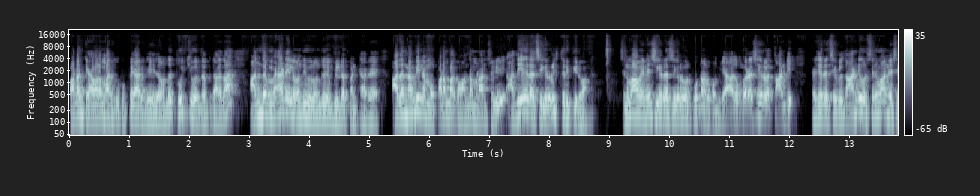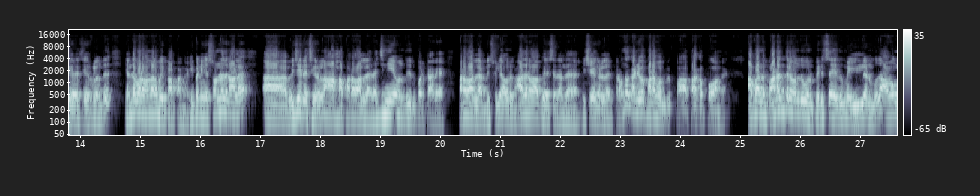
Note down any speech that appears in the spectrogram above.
படம் கேவலமா இருக்கு குப்பையா இருக்கு இதை வந்து தூக்கி விடுறதுக்காக தான் அந்த மேடையில வந்து இவர் வந்து பில்டப் பண்ணிட்டாரு. அதை நம்பி நம்ம படம் பார்க்க வந்தோம்டான்னு சொல்லி அதே ரசிகர்கள் திருப்பிடுவாங்க. சினிமாவை நேசிக்கிற ரசிகர்கள் ஒரு கூட்டம் இருக்கும் இல்லையா? அது உங்க ரசிகர்களை தாண்டி ரசிக ரசிகர்கள் தாண்டி ஒரு சினிமா நேசிக்கிற ரசிகர்கள் வந்து எந்த படம் வந்தாலும் போய் பார்ப்பாங்க. இப்ப நீங்க சொன்னதுனால விஜய் ரசிகர்கள்லாம் ஆஹா பரவாயில்ல ரஜினியே வந்து இது பண்ணிட்டாரு பரவாயில்ல அப்படின்னு சொல்லி அவருக்கு ஆதரவா பேசுற அந்த விஷயங்கள்ல இருக்கிறவங்க கண்டிப்பா படம் பார்க்க போவாங்க. அப்ப அந்த படத்துல வந்து ஒரு பெருசா எதுவுமே இல்லைன்னு போது அவங்க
